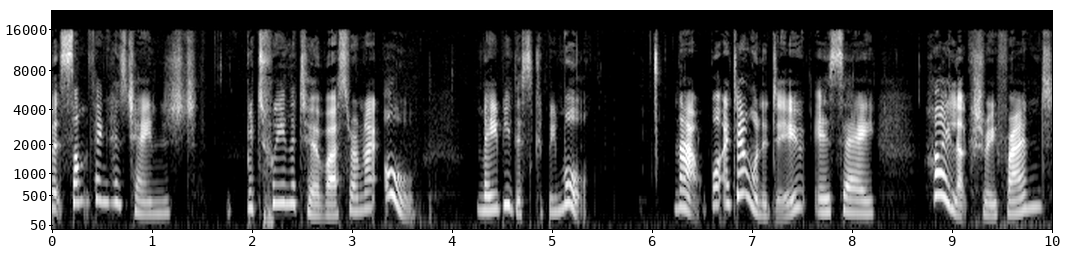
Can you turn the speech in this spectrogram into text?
but something has changed between the two of us where I'm like, oh, maybe this could be more. Now, what I don't want to do is say, Hi, luxury friend.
